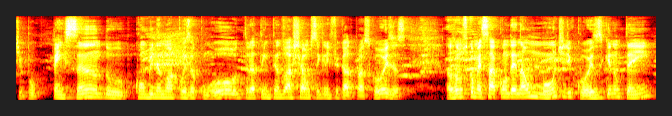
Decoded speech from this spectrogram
tipo, pensando, combinando uma coisa com outra, tentando achar um significado para as coisas, nós vamos começar a condenar um monte de coisas que não tem,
